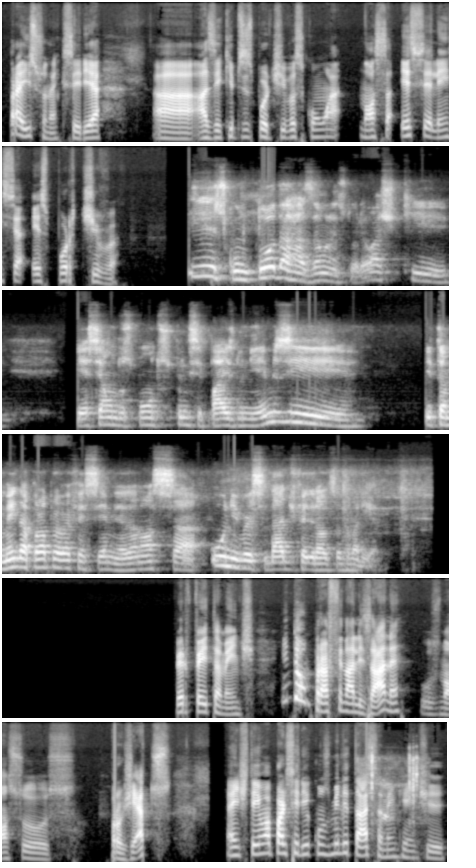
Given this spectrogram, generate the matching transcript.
para isso, né? Que seria a, as equipes esportivas com a nossa excelência esportiva. Isso, com toda a razão, Nestor. Eu acho que esse é um dos pontos principais do NIEMS e, e também da própria UFSM, né? da nossa Universidade Federal de Santa Maria. Perfeitamente. Então, para finalizar, né, os nossos projetos, a gente tem uma parceria com os militares também que a gente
